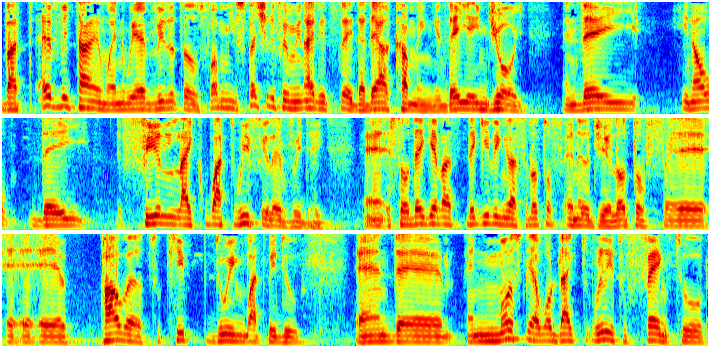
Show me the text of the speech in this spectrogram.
But every time when we have visitors from, especially from the United States, that they are coming and they enjoy and they, you know, they feel like what we feel every day. Uh, so they give us, they're giving us a lot of energy, a lot of uh, power to keep doing what we do and uh, and mostly I would like to really to thank to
